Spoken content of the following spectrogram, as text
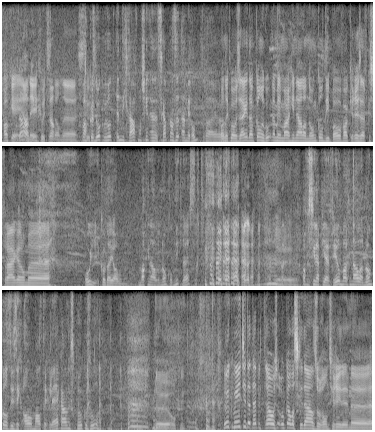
Oké, ja, Ja, nee, goed. Ja. Dan eh, het Maar je kunt ook bijvoorbeeld in die graafmachine en het schep gaan zitten en mee ronddraaien. Want ik wou zeggen, dan kon ik ook naar mijn marginale onkel, die bouwvakker is, even vragen om... eh, Oei, ik hoop dat jouw marginale onkel niet luistert. Of misschien heb jij veel marginale onkels die zich allemaal tegelijk aangesproken voelen. Nee, ook niet. Leuk weet je, dat heb ik trouwens ook al eens gedaan, zo rondgereden in, eh,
